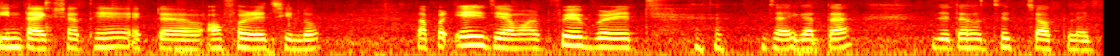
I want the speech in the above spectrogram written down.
তিনটা একসাথে একটা অফারে ছিল। তারপর এই যে আমার ফেভারেট জায়গাটা, যেটা হচ্ছে চকলেট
